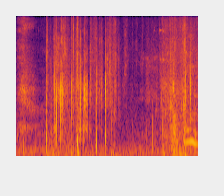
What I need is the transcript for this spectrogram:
Damn.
